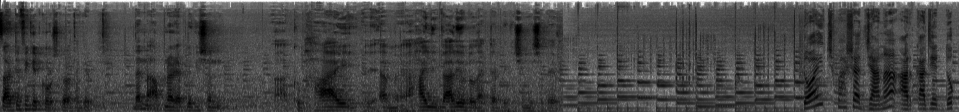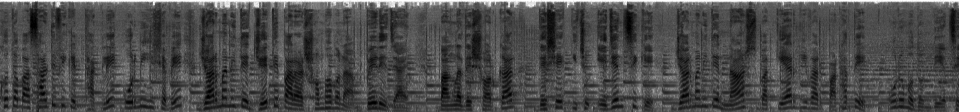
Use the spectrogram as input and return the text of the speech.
সার্টিফিকেট কোর্স করা থাকে দেন আপনার অ্যাপ্লিকেশন খুব হাই হাইলি ভ্যালুয়েবল একটা অ্যাপ্লিকেশন হিসেবে ডয়েচ ভাষা জানা আর কাজের দক্ষতা বা সার্টিফিকেট থাকলে কর্মী হিসেবে জার্মানিতে যেতে পারার সম্ভাবনা বেড়ে যায়। বাংলাদেশ সরকার দেশে কিছু এজেন্সিকে জার্মানিতে নার্স বা কেয়ার গিভার পাঠাতে অনুমোদন দিয়েছে।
